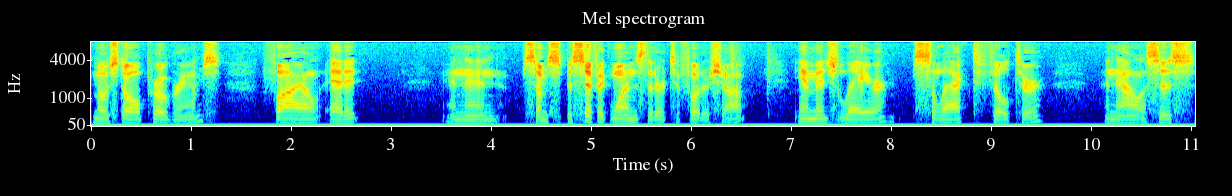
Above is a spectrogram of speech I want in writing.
most all programs, File, Edit, and then some specific ones that are to Photoshop, Image, Layer, Select, Filter, Analysis,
